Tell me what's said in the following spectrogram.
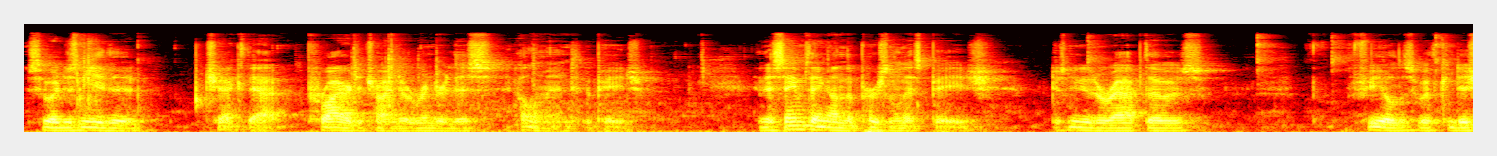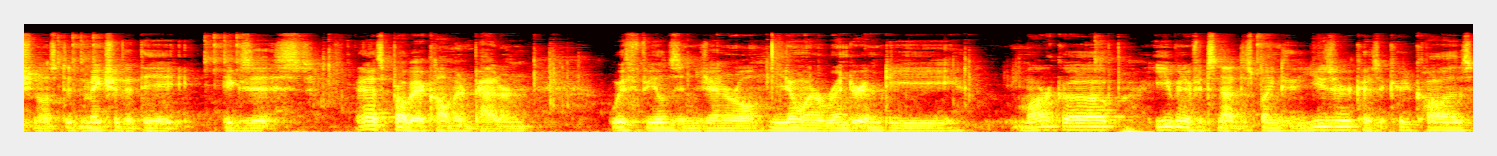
So I just needed to check that prior to trying to render this element to the page. And the same thing on the person list page. Just needed to wrap those fields with conditionals to make sure that they exist. And that's probably a common pattern with fields in general. You don't want to render empty markup, even if it's not displaying to the user, because it could cause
